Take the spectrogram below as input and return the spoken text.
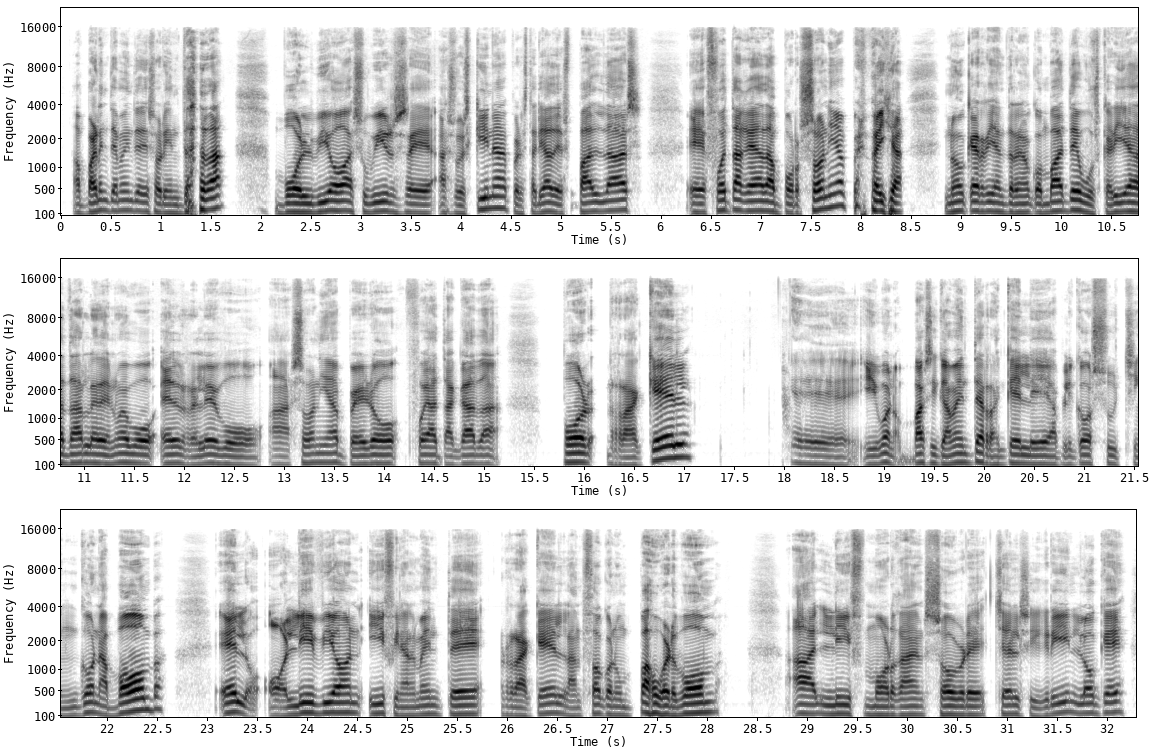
aparentemente desorientada, volvió a subirse a su esquina, pero estaría de espaldas. Eh, fue tagueada por Sonia, pero ella no querría entrar en el combate. Buscaría darle de nuevo el relevo a Sonia, pero fue atacada por Raquel. Eh, y bueno, básicamente Raquel le aplicó su chingona bomb, el Olivion y finalmente Raquel lanzó con un power bomb a Liv Morgan sobre Chelsea Green, lo que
